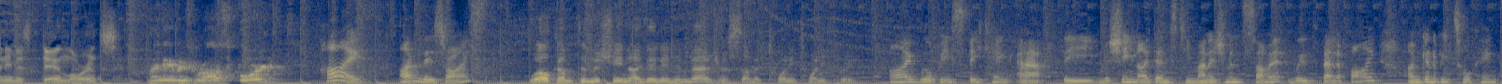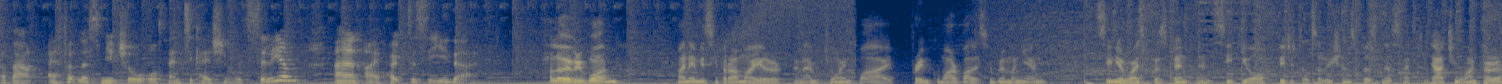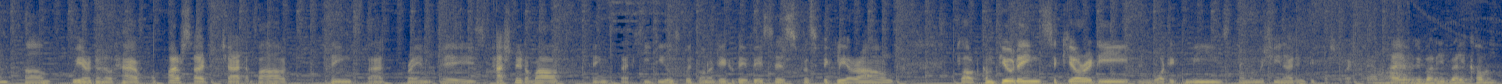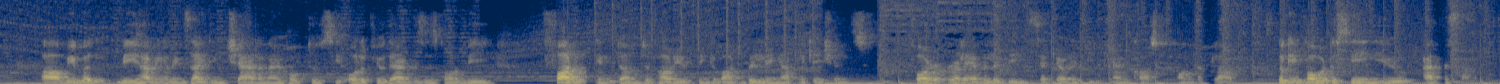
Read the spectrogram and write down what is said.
My name is Dan Lawrence. My name is Ross Ford. Hi, I'm Liz Rice. Welcome to Machine Identity Management Summit 2023. I will be speaking at the Machine Identity Management Summit with Venafi. I'm going to be talking about effortless mutual authentication with Cilium, and I hope to see you there. Hello, everyone. My name is Sitaram Iyer, and I'm joined by Prem Kumar Balasubramanian, Senior Vice President and CTO of Digital Solutions Business at Hitachi Vantara. Um, we are going to have a fireside chat about things that Prem is passionate about, things that he deals with on a day-to-day basis, specifically around cloud computing, security, and what it means from a machine identity perspective. Hi, everybody. Welcome. Uh, we will be having an exciting chat, and I hope to see all of you there. This is going to be fun in terms of how do you think about building applications for reliability, security, and cost on the cloud. Looking forward to seeing you at the summit.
